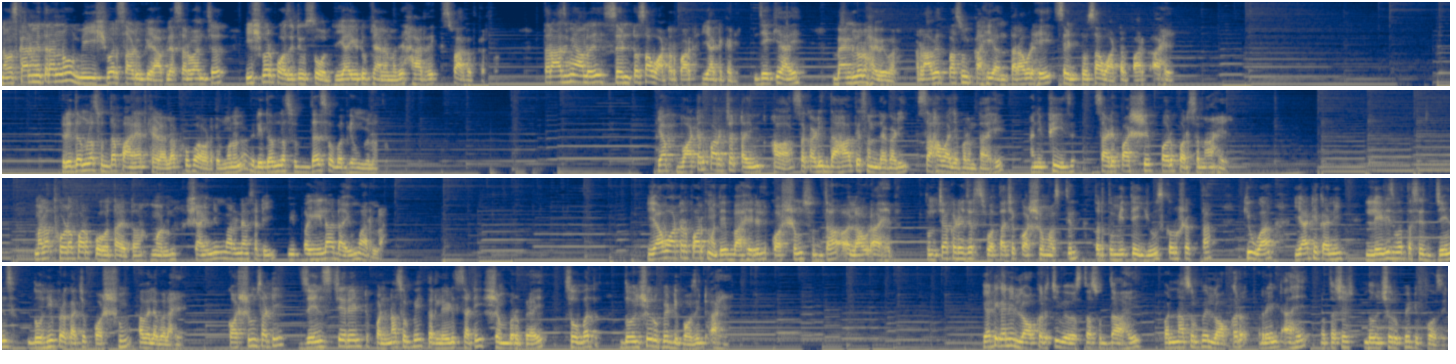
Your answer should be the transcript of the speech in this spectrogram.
नमस्कार मित्रांनो मी ईश्वर साडुके आपल्या सर्वांचं ईश्वर पॉझिटिव्ह सोल या युट्यूब चॅनलमध्ये हार्दिक स्वागत करतो. तर आज मी आलोय सेंटोसा वॉटर पार्क या ठिकाणी जे की आहे बँगलोर हायवेवर. रावेत पासून काही अंतरावर हे सेंटोसा वॉटर पार्क आहे. रिदमला सुद्धा पाण्यात खेळायला खूप आवडते. म्हणून रिदमला सुद्धा सोबत घेऊन गेलो होतो. या वॉटर पार्कचा टाइम हा सकाळी दहा ते संध्याकाळी सहा वाजेपर्यंत आहे आणि फीज साडेपाचशे पर पर्सन आहे. मला थोडंफार पोहता येतं म्हणून शायनिंग मारण्यासाठी मी पहिला डाईव्ह मारला. या वॉटर पार्कमध्ये बाहेरील कॉस्ट्युम सुद्धा अलाउड आहेत. तुमच्याकडे जर स्वतःचे कॉस्ट्युम असतील तर तुम्ही ते यूज करू शकता. किंवा या ठिकाणी लेडीज व तसेच जेंट्स दोन्ही प्रकारचे कॉस्ट्युम अवेलेबल आहे. कॉस्ट्युमसाठी जेंट्सचे रेंट पन्नास रुपये तर लेडीजसाठी शंभर रुपये आहे. सोबत दोनशे रुपये डिपॉझिट आहे. या ठिकाणी लॉकरची व्यवस्था सुद्धा आहे. पन्नास रुपये लॉकर रेंट आहे व तसेच दोनशे रुपये डिपॉझिट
